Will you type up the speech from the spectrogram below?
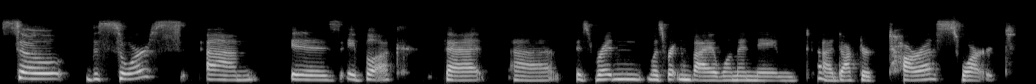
so the source um, is a book that uh, is written was written by a woman named uh, Dr. Tara Swart,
